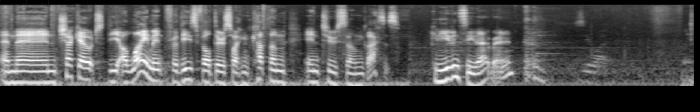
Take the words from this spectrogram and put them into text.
and then check out the alignment for these filters so I can cut them into some glasses. Can you even see that, Brandon? See what? Do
